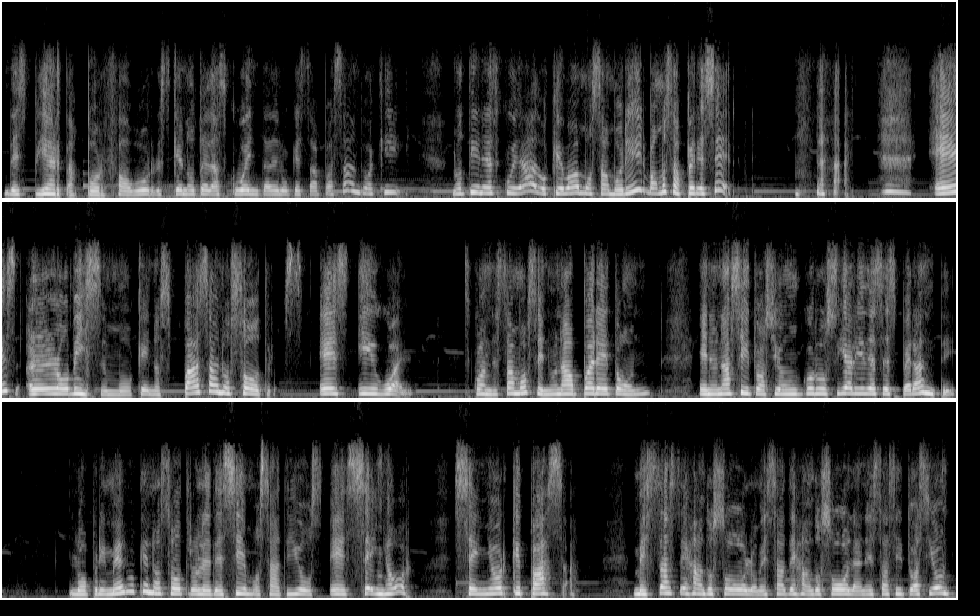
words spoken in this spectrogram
despierta, por favor, es que no te das cuenta de lo que está pasando aquí. No tienes cuidado, que vamos a morir, vamos a perecer. es lo mismo que nos pasa a nosotros, es igual. Cuando estamos en un apretón, en una situación crucial y desesperante, lo primero que nosotros le decimos a Dios es, Señor, Señor, ¿qué pasa? Me estás dejando solo, me estás dejando sola en esta situación.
